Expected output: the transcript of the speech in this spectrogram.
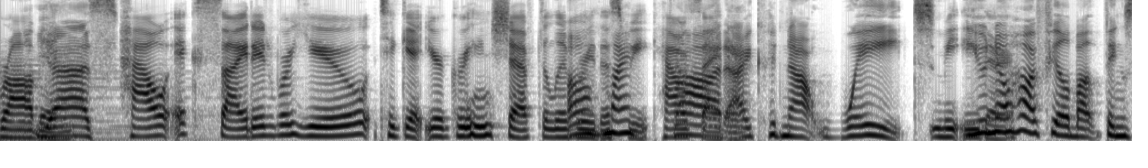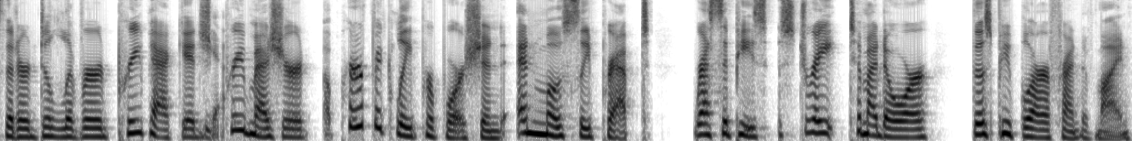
Robin. Yes. How excited were you to get your Green Chef delivery this Oh my week? How God, excited? I could not wait. Me either. You know how I feel about things that are delivered, prepackaged, Yeah. pre-measured, uh, perfectly proportioned, and mostly prepped. Recipes straight to my door. Those people are a friend of mine.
